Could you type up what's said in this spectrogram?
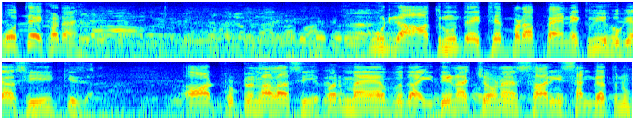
ਉੱਥੇ ਖੜਾ ਹੈ। ਪੂਰੀ ਰਾਤ ਨੂੰ ਤਾਂ ਇੱਥੇ ਬੜਾ ਪੈਨਿਕ ਵੀ ਹੋ ਗਿਆ ਸੀ ਕਿ ਆ ਟੁੱਟਣ ਵਾਲਾ ਸੀ, ਪਰ ਮੈਂ ਵਧਾਈ ਦੇਣਾ ਚਾਹਣਾ ਸਾਰੀ ਸੰਗਤ ਨੂੰ।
